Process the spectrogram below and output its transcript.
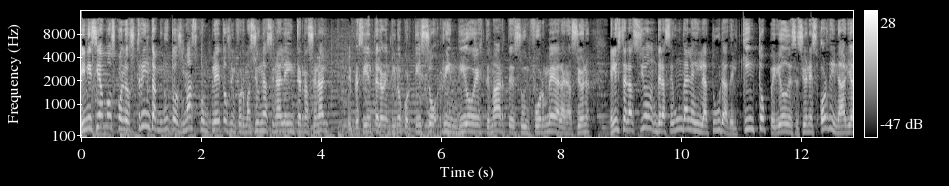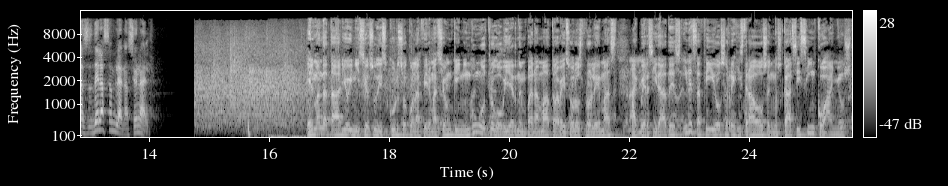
Iniciamos con los 30 minutos más completos de información nacional e internacional. El presidente Laurentino Cortizo rindió este martes su informe a la Nación en la instalación de la segunda legislatura del quinto periodo de sesiones ordinarias de la Asamblea Nacional. El mandatario inició su discurso con la afirmación que ningún otro gobierno en Panamá atravesó los problemas, adversidades y desafíos registrados en los casi cinco años,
